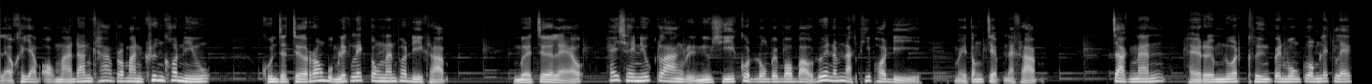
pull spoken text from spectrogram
แล้วขยับออกมาด้านข้างประมาณครึ่งข้อนิ้ว คุณจะเจอร่องบุ๋มเล็ก ๆ ตรงนั้นพอดีครับ เมื่อเจอแล้วให้ใช้นิ้วกลางหรือนิ้วชี้กดลงไปเบาๆด้วยน้ำหนักที่พอดี ไม่ต้องเจ็บนะครับ จากนั้นให้เริ่มนวดคลึงเป็นวงกลมเล็ก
